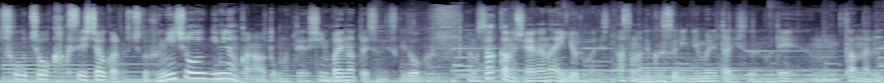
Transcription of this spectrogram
早朝覚醒しちゃうからちょっと不眠症気味なのかなと思って心配になったりするんですけどあのサッカーの試合がない夜はですね朝までぐっすり眠れたりするので、うん、単なるや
